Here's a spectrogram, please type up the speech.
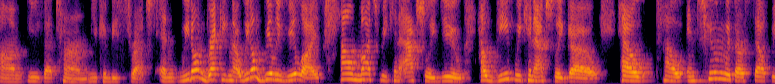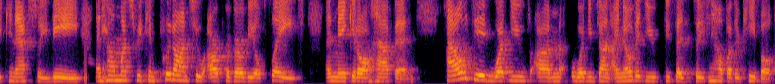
um, use that term you can be stretched. And we don't recognize we don't really realize how much we can actually do how deep we can actually go how how in tune with ourselves we can actually be and how much we can put onto our proverbial plate and make it all happen how did what you've um, what you've done i know that you you said so you can help other people.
